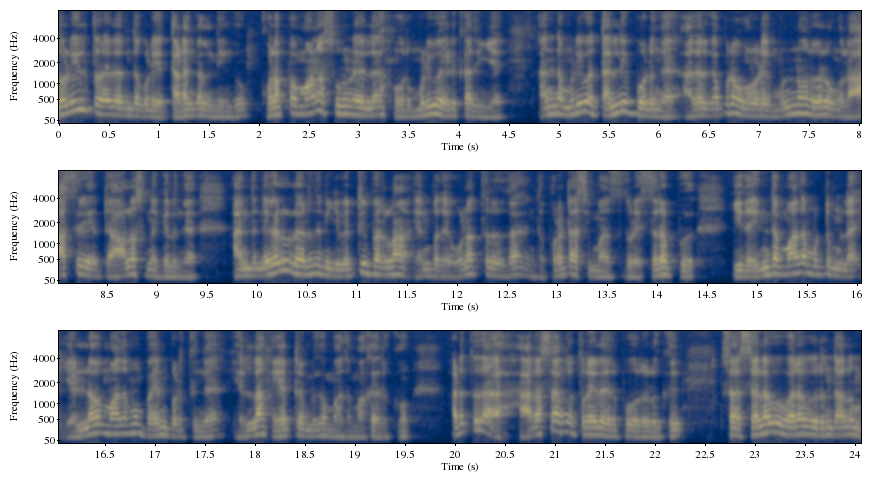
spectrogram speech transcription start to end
தொழில் துறையில் இருந்தக்கூடிய தடங்கள் நீங்கும். குழப்பமான சூழ்நிலையில் ஒரு முடிவை எடுக்காதீங்க. அந்த முடிவை தள்ளி போடுங்க. அதற்கப்புறம் உங்களுடைய முன்னோர்கள் உங்கள் ஆசிரியர்கிட்ட ஆலோசனை கேளுங்க. அந்த நிகழ்வுல இருந்து நீங்கள் வெற்றி பெறலாம் என்பதை உணர்த்துறது தான் இந்த புரட்டாசி மாதத்துடைய சிறப்பு. இதை இந்த மாதம் மட்டும் இல்லை எல்லா மாதமும் பயன்படுத்துங்க. எல்லாம் ஏற்ற மிக மாதமாக இருக்கும். அடுத்ததாக அரசாங்க துறையில் இருப்பவர்களுக்கு ச செலவு வரவு இருந்தாலும்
